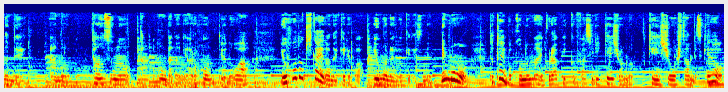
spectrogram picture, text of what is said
なんであのタンスの本棚にある本っていうのはよほど機会がなければ読まないわけですねでも例えばこの前グラフィックファシリテーションの検証をしたんですけど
